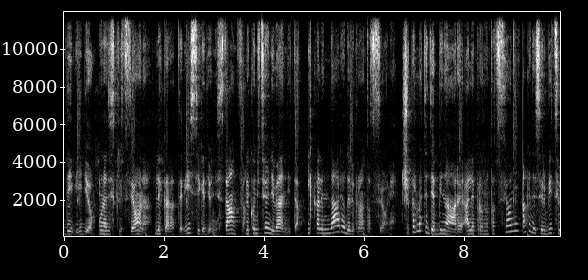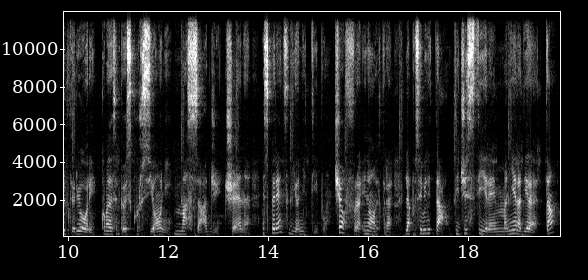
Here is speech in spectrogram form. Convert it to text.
dei video, una descrizione, le caratteristiche di ogni stanza, le condizioni di vendita, il calendario delle prenotazioni. Ci permette di abbinare alle prenotazioni anche dei servizi ulteriori, come ad esempio escursioni, massaggi, cene, esperienze di ogni tipo. Ci offre inoltre la possibilità di gestire in maniera diretta,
